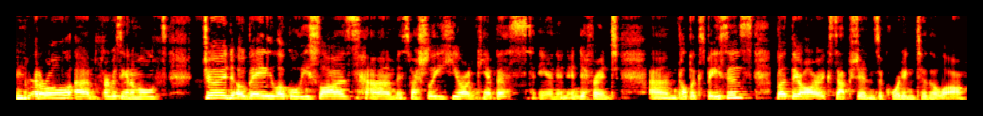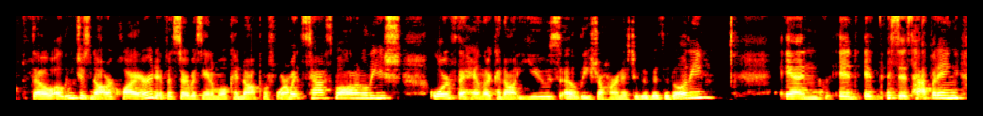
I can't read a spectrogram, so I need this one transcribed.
in general, um, service animals should obey local leash laws, um, especially here on campus and in, in different um, public spaces, but there are exceptions according to the law. So, a leash is not required if a service animal cannot perform its task while on a leash, or if the handler cannot use a leash or harness due to visibility. And if this is happening,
